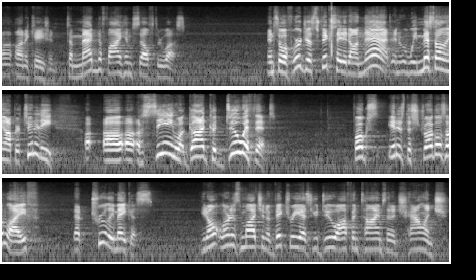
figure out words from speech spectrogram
uh, on occasion to magnify himself through us. And so, if we're just fixated on that and we miss out on the opportunity uh, uh, of seeing what God could do with it, folks, it is the struggles in life that truly make us. You don't learn as much in a victory as you do oftentimes in a challenge.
